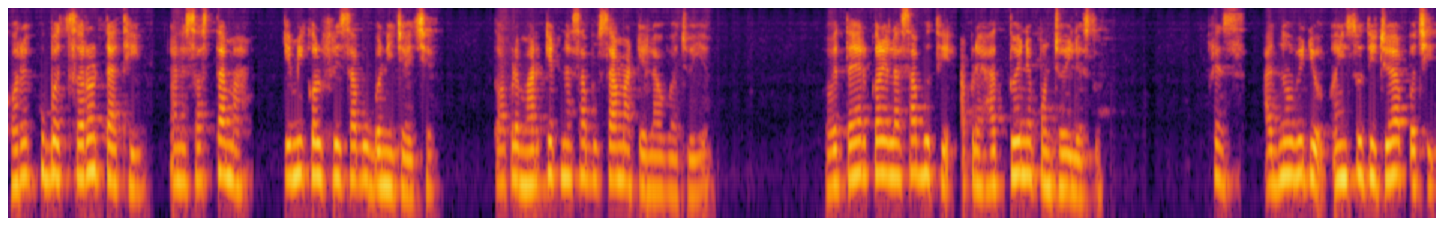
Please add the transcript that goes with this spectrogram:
ઘરે ખૂબ જ સરળતાથી અને સસ્તામાં કેમિકલ ફ્રી સાબુ બની જાય છે. તો આપણે માર્કેટના સાબુ શા માટે લાવવા જોઈએ? હવે તૈયાર કરેલા સાબુથી આપણે હાથ ધોઈને પણ જોઈ લેશું. ફ્રેન્ડ્સ, આજનો વીડિયો અહીં સુધી જોયા પછી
